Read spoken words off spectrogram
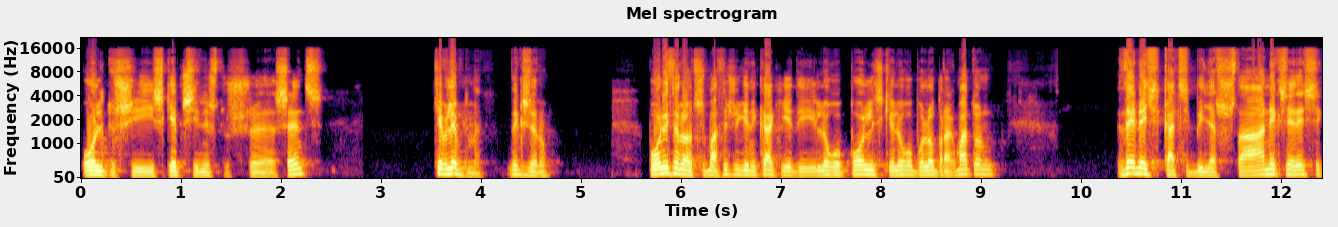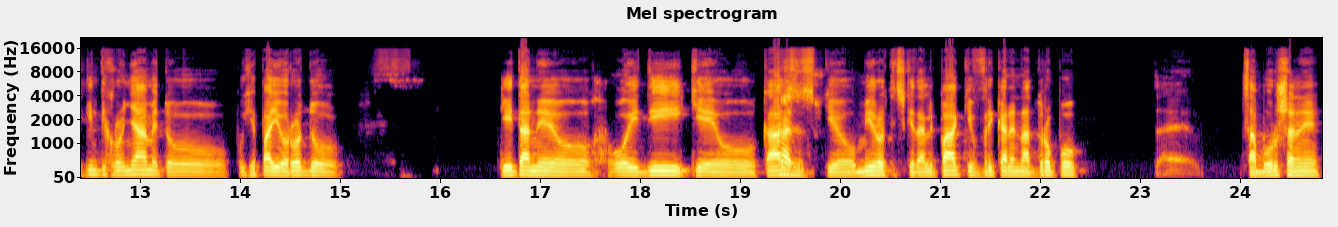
Όλοι τους οι σκέψη είναι στους ε, και βλέπουμε. Δεν ξέρω. Πολύ θέλω να τους συμπαθήσω γενικά και γιατί λόγω πόλης και λόγω πολλών πραγμάτων δεν έχει κάτσει μπίλια σωστά. Αν εξαιρέσεις εκείνη τη χρονιά με το που είχε πάει ο Ρόντο και ήταν ο, ο και ο Κάζ και ο Μύρωτης και τα λοιπά και βρήκαν έναν τρόπο ε, θα μπορούσαν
